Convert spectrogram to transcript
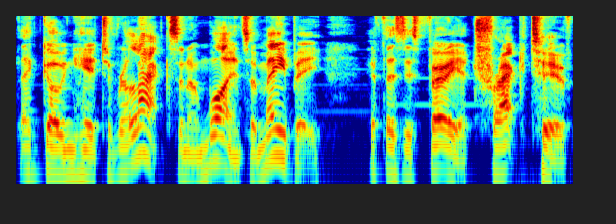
They're going here to relax and unwind. So maybe if there's this very attractive,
